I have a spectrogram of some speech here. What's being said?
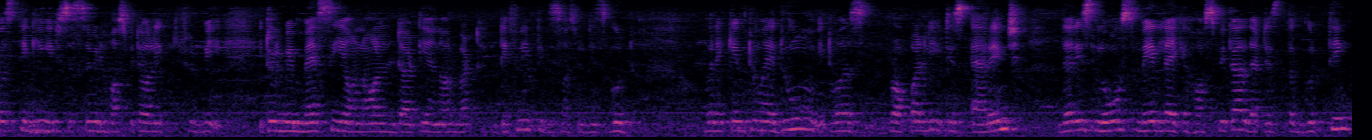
was thinking it is a civil hospital. It should be, it will be messy and all dirty and all. But definitely this hospital is good. When I came to my room, it was properly. It is arranged. there is no smell like a hospital. That is the good thing.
